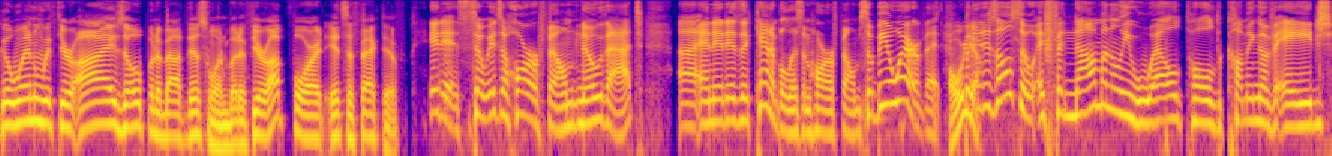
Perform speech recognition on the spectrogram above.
go in with your eyes open about this one, but if you're up for it, it's effective. It is. So it's a horror film, know that. Uh, and it is a cannibalism horror film. So be aware of it. Oh, but yeah. it is also a phenomenally well told coming of age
